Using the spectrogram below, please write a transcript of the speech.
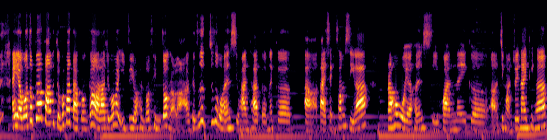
哎呀，我都不要帮九八八打广告了啦，九八八已经有很多听众了啦。可是就是我很喜欢他的那个啊大声心事啦，然后我也很喜欢那个呃今晚最耐听啦。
